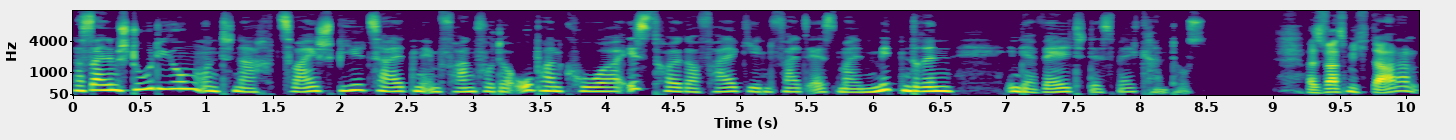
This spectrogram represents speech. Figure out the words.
Nach seinem Studium und nach zwei Spielzeiten im Frankfurter Opernchor ist Holger Falk jedenfalls erstmal mittendrin in der Welt des Belcantos. Also was mich daran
